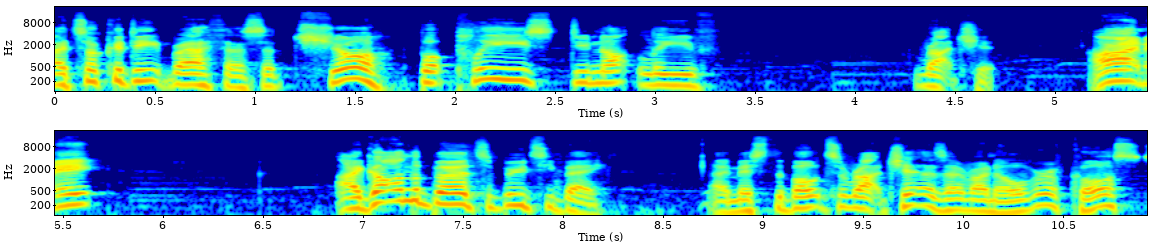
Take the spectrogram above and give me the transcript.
I took a deep breath and I said, sure, but please do not leave Ratchet. All right, mate. I got on the bird to Booty Bay. I missed the boat to Ratchet as I ran over, of course.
